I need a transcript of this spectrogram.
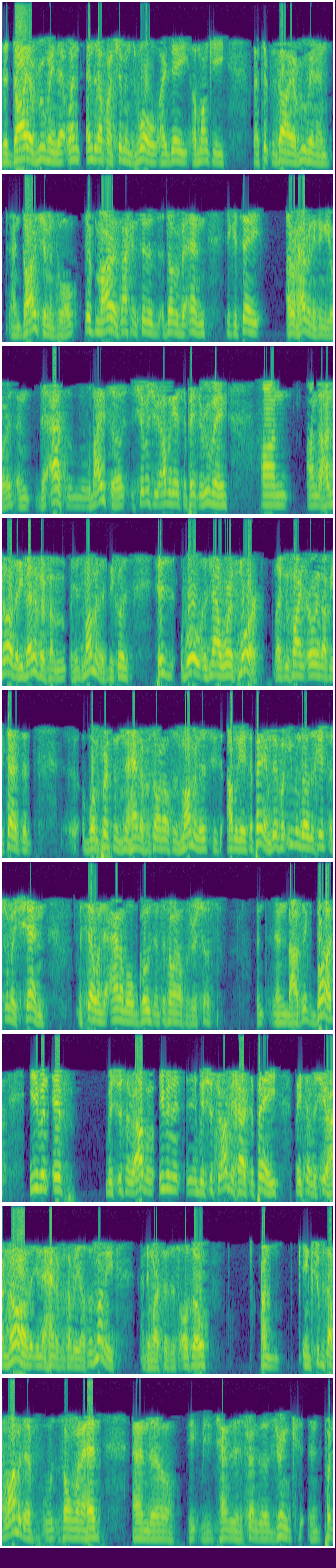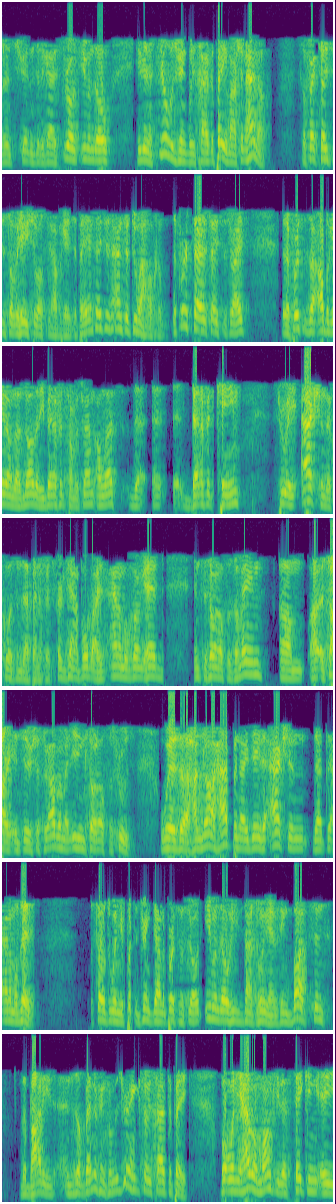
the dye of Reuven that went ended up on Shimon's wool, they a monkey that took the dye of Reuven and, and dyed Shimon's wool? If Mara is not considered a dove of N, he could say, I don't have anything yours, and they ask, L'maisa, Shimon should be obligated to pay to Reuven on on the hana that he benefited from his mamonis because his wool is now worth more. Like we find earlier in our test that one person's nehena from someone else's mamonis, he's obligated to pay him. Therefore, even though the chis asuma shen is when the animal goes into someone else's rishus and, and mazik, but even if Bishus even in Bishus Rabbi has to pay based on the sheer hana that you nehena from somebody else's money. And the Gemara says it's also on in Ksubas if someone went ahead and uh, he, he handed his friend the drink and put it straight into the guy's throat, even though he didn't steal the drink, but he's had to pay Mash and Hannah. So fact Taisus over here should also be obligated to pay, and Taisus answered to Mahalchim. The first Taisus writes that a person is obligated on the know that he benefits from his friend unless the uh, uh, benefit came through a action that caused him that benefit. For example, by his animal going ahead into someone else's domain, um, uh, sorry, into Shasarabim and eating someone else's fruits. Where the Hana happened, I did the action that the animal did so when you put the drink down the person's throat, even though he's not doing anything, but since the body ends up benefiting from the drink, so he's has to pay. But when you have a monkey that's taking a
